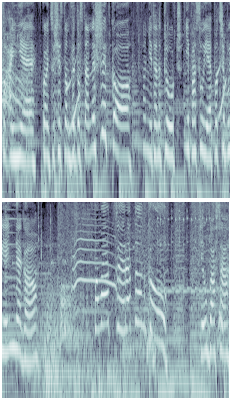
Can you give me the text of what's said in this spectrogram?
Fajnie! W końcu się stąd wydostanę szybko! To nie ten klucz. Nie pasuje. Potrzebuję innego. Pomocy! Ratunku! Kiełbasa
